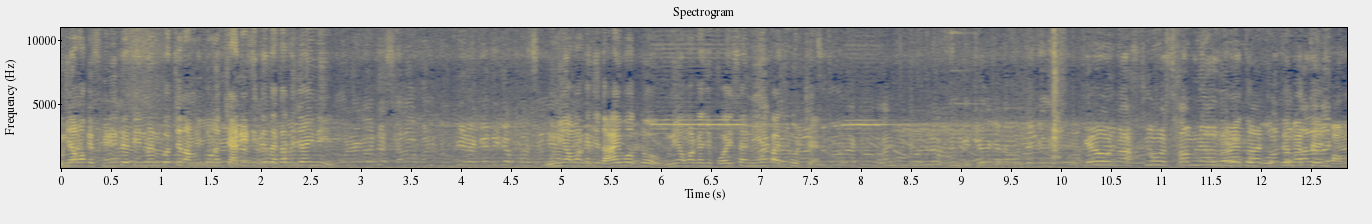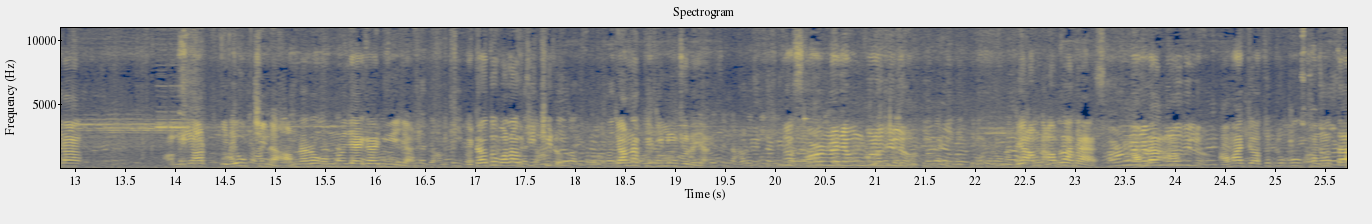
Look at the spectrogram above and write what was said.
উনি আমাকে ফ্রিতে ট্রিটমেন্ট করছেন, আমি কোনো চ্যারিটিতে দেখাতে যাইনি। উনি আমার কাছে দায়বদ্ধ, উনি আমার কাছে পয়সা নিয়ে কাজ করছেন। কেউ নার্সিংহোমের সামনে আসবে তো বলতে পারতেন আমরা আমি আর পেরে উঠছি না আপনারা অন্য জায়গায় নিয়ে যান। এটাও তো বলা উচিত ছিল যে আমরা পিজি নিয়ে চলে যান। যেমন বলে দিল। যে আমরা আমরা হ্যাঁ আমরা। আমার যতটুকু ক্ষমতা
